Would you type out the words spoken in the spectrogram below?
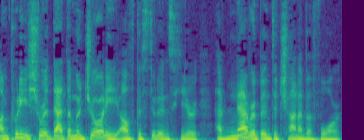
I'm pretty sure that the majority of the students here have never been to China before.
